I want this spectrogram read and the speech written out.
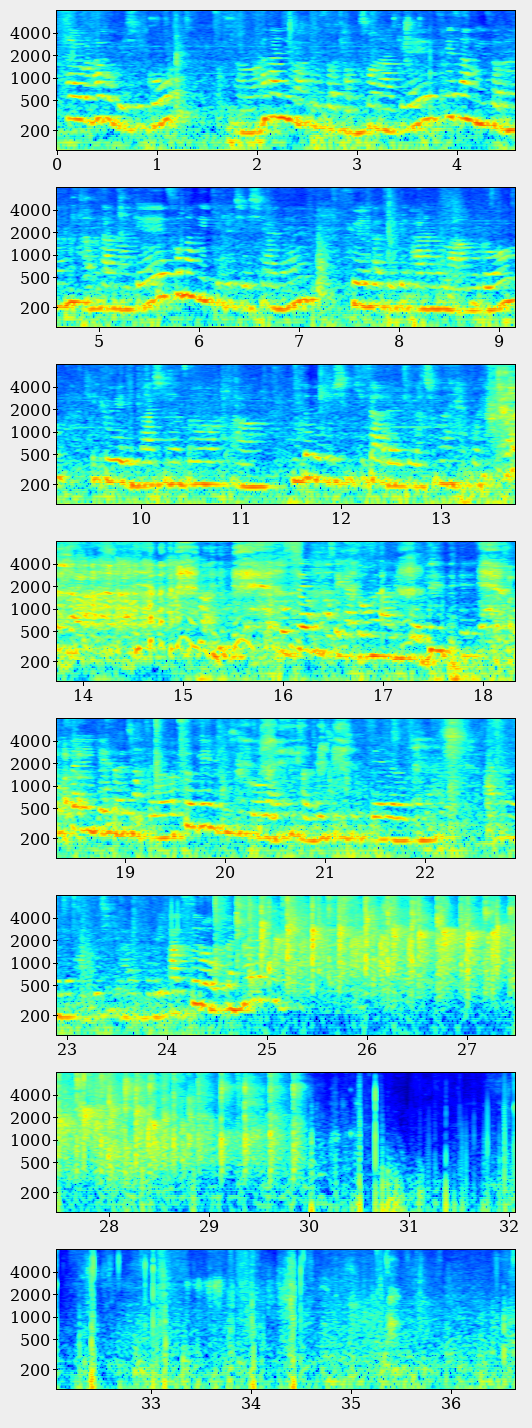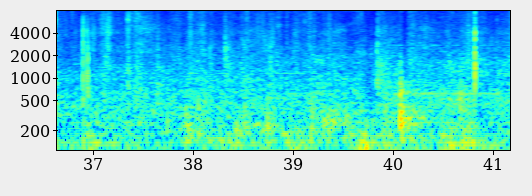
사역을 하고 계시고 어, 하나님 앞에서 겸손하게 세상에서는 당당하게 소망의 길을 제시하는 교회가 되길 바라는 마음으로 이 교회에 임하시면서 어, 인터뷰해 주신 기사를 제가 중간에 보냈어요. 목사님 제가 너무 게 없는데 목사님께서 직접 소개해 주시고 말씀 전해 주실 때 여러분 은혜 받으시기 바랍니다. 우리 박수로 목사님 환영해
